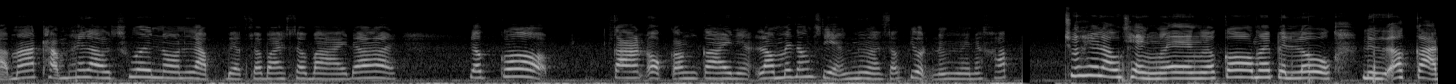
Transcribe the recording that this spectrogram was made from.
ามารถทำให้เราช่วยนอนหลับแบบสบายๆได้ แล้วก็การออกกำลังกายเนี่ย เราไม่ต้องเสียเหงื่อสักหยดหนึ่งเลยนะครับ ช่วยให้เราแข็งแรงแล้วก็ไม่เป็นโรคหรืออากาศ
